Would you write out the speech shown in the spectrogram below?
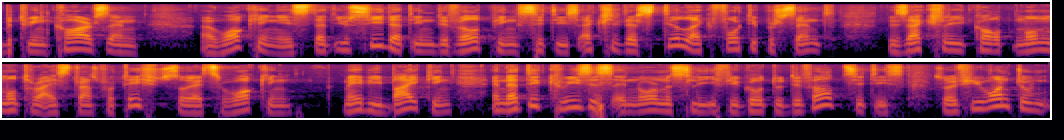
between cars and uh, walking is that you see that in developing cities, actually there's still like 40% is actually called non-motorized transportation, so it's walking, maybe biking, and that decreases enormously if you go to developed cities. So if you want to,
